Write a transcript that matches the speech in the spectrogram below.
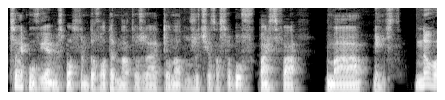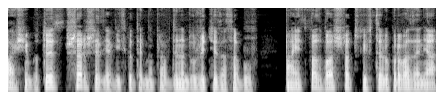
co jak mówiłem jest mocnym dowodem na to, że to nadużycie zasobów państwa ma miejsce. No właśnie, bo to jest szersze zjawisko tak naprawdę, nadużycie zasobów państwa, zwłaszcza tutaj w celu prowadzenia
